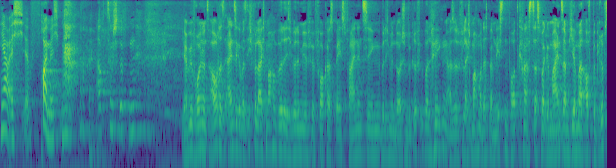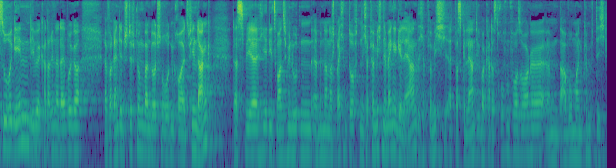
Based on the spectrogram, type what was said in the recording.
ja, ich äh, freue mich auf Zuschriften. Ja, wir freuen uns auch. Das Einzige, was ich vielleicht machen würde, ich würde mir für Forecast-Based Financing, würde ich mir einen deutschen Begriff überlegen. Also vielleicht machen wir das beim nächsten Podcast, dass wir gemeinsam hier mal auf Begriffssuche gehen. Liebe Katharina Delbrügger, Referentin Stiftung beim Deutschen Roten Kreuz. Vielen Dank, dass wir hier die 20 Minuten äh, miteinander sprechen durften. Ich habe für mich eine Menge gelernt. Ich habe für mich etwas gelernt über Katastrophenvorsorge, ähm, da wo man künftig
